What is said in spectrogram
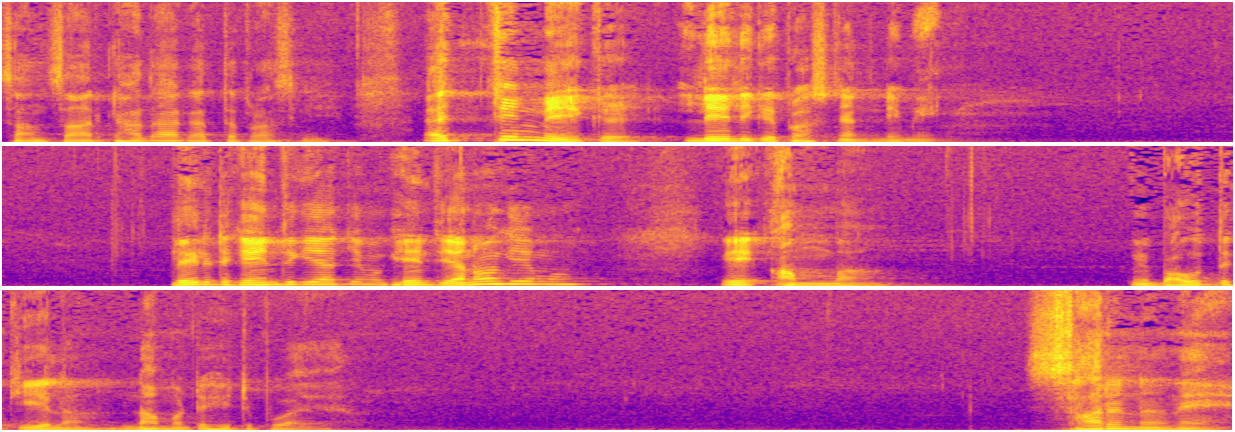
සංසාරෙට හදාගත්ත ප්‍රශ්නේ. ඇත්තෙන් මේක ලේලිගේ ප්‍රශ්නයක් නෙමෙයි. ලේලිට කේන්ති ගියා කියමු කේන්ති යනවා කියමු. ඒ අම්මා මේ බෞද්ධ කියලා නමට හිටපු අය. සරණ නැහැ.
